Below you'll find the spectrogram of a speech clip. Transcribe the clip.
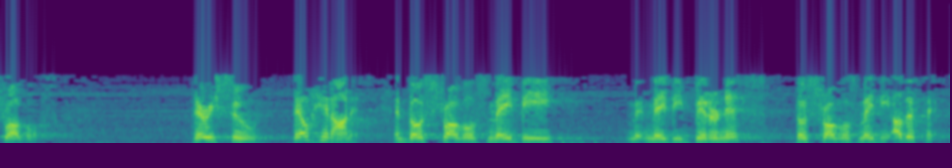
struggles very soon. They'll hit on it. And those struggles may be, may be bitterness. Those struggles may be other things.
